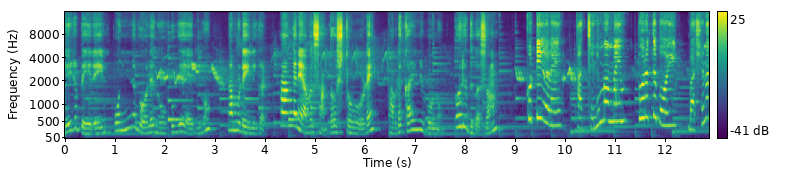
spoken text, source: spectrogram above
ഏഴു പേരെയും പൊന്നുപോലെ നോക്കുകയായിരുന്നു നമ്മുടെ എലികൾ. അങ്ങനെ അവർ സന്തോഷത്തോടെ അവിടെ കഴിഞ്ഞു പോന്നു. ഒരു ദിവസം കുട്ടികളെ അച്ഛനും അമ്മയും പുറത്തു പോയി ഭക്ഷണം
